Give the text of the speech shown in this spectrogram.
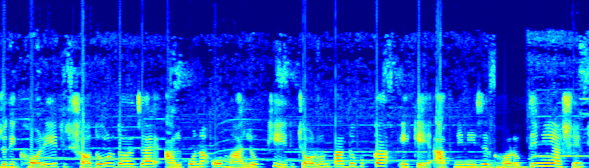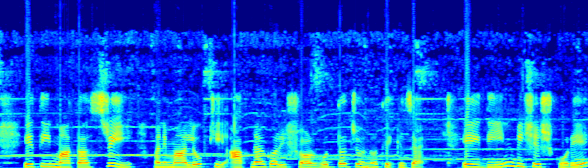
যদি ঘরের সদর দরজায় আলপনা ও মা লক্ষ্মীর চরণ পাদুকা এঁকে আপনি নিজের ঘর অব্দি নিয়ে আসেন এটি মাতা শ্রী মানে মা লক্ষ্মী আপনার ঘরে সর্বদার জন্য থেকে যায়। এই দিন বিশেষ করে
